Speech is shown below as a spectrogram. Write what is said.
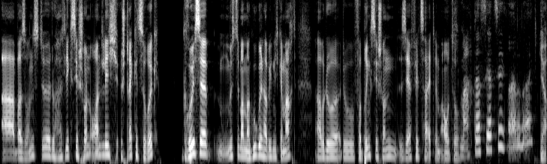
Aber sonst, äh, du hast, legst dir schon ordentlich Strecke zurück. Größe müsste man mal googeln, habe ich nicht gemacht, aber du, du verbringst hier schon sehr viel Zeit im Auto. Ich mach das jetzt hier gerade direkt? Ja.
